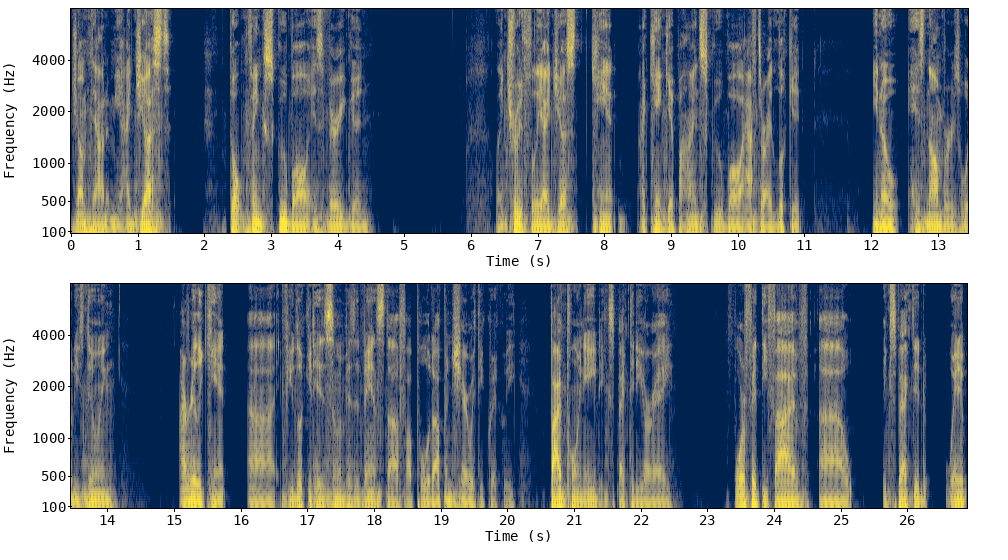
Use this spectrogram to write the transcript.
jumped out at me. I just don't think Skubal is very good. Like truthfully, I just can't I can't get behind Skubal after I look at you know, his numbers, what he's doing, I really can't. Uh, if you look at his some of his advanced stuff, I'll pull it up and share with you quickly. 5.8 expected ERA, 455 uh, expected weighted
